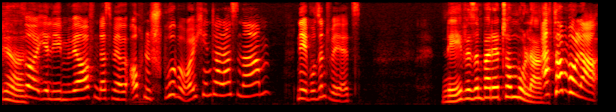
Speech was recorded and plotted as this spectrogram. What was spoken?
Ja. So, ihr Lieben, wir hoffen, dass wir auch eine Spur bei euch hinterlassen haben. Nee, wo sind wir jetzt? Nee, wir sind bei der Tombola. Ach, Tombola!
